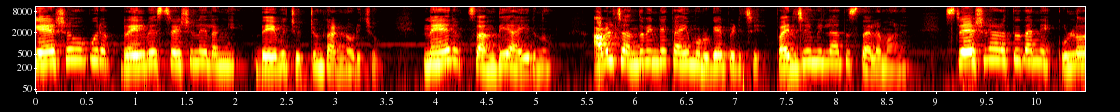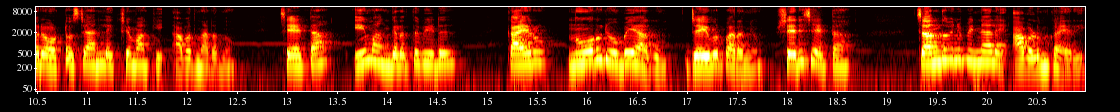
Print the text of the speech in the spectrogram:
കേശവപുരം റെയിൽവേ സ്റ്റേഷനിൽ ഇറങ്ങി ദേവ് ചുറ്റും കണ്ണോടിച്ചു. നേരം സന്ധ്യയായിരുന്നു. അവൾ ചന്തുവിന്റെ കൈ മുറുകെ പിടിച്ച് പരിചയമില്ലാത്ത സ്ഥലമാണ്. സ്റ്റേഷനടുത്ത് തന്നെ ഉള്ള ഒരു ഓട്ടോ സ്റ്റാൻഡ് ലക്ഷ്യമാക്കി അവർ നടന്നു. ചേട്ടാ ഈ മംഗലത്ത് വീട്? കയറു നൂറ് രൂപയാകും ഡ്രൈവർ പറഞ്ഞു. ശരി ചേട്ടാ. ചന്തുവിന് പിന്നാലെ അവളും കയറി.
